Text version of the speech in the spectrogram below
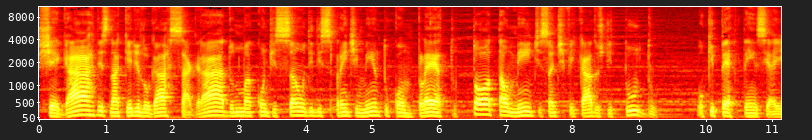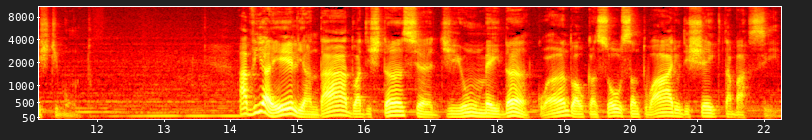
chegardes naquele lugar sagrado numa condição de desprendimento completo, totalmente santificados de tudo o que pertence a este mundo. Havia ele andado à distância de um meidã quando alcançou o santuário de Sheikh Tabarsi.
